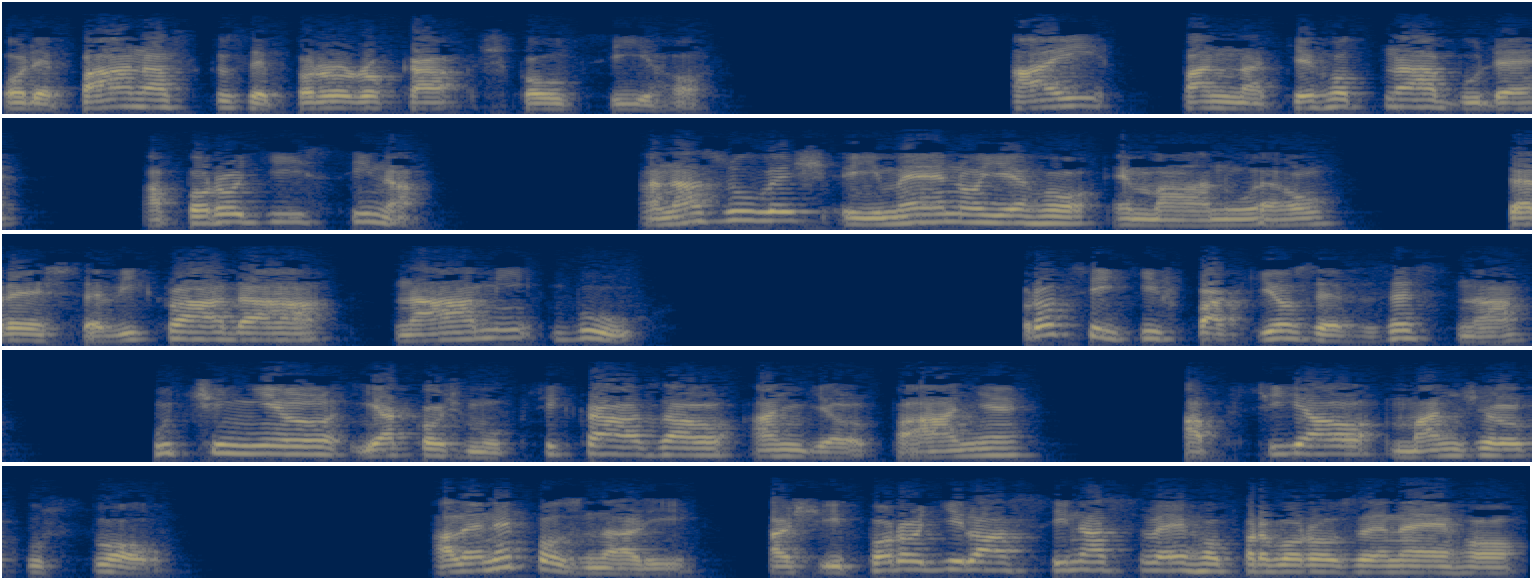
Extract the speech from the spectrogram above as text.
ode pána skrze proroka škoucího. Aj panna těhotná bude a porodí syna. A nazůveš jméno jeho Emánuel, které se vykládá námi Bůh. Procítiv pak Josef ze sna, Učinil, jakož mu přikázal anděl páně a přijal manželku svou. Ale nepoznali, až ji porodila syna svého prvorozeného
